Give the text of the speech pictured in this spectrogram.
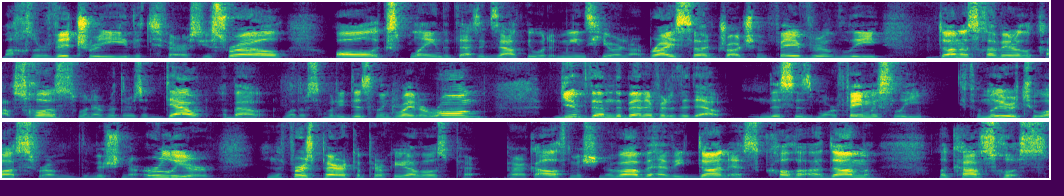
Machzor Vitri, the Tiferes Yisrael, all explain that that's exactly what it means here in our Brisa. Judge him favorably. Danas chaver lekavschos. Whenever there's a doubt about whether somebody did something right or wrong, give them the benefit of the doubt. This is more famously familiar to us from the Mishnah earlier in the first parak of Pirkei Avos, parak Aleph Mishnah Vav, have done es kol adam lekavschos.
